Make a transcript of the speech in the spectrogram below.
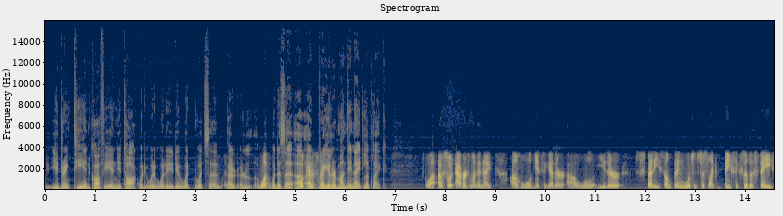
You drink tea and coffee and you talk. What what what do you do? What what's a, a, a what, What- does a, a, a regular Monday night look like? Well, uh, so at average Monday night, um, we'll get together. Uh, we'll either study something which is just like basics of the faith.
